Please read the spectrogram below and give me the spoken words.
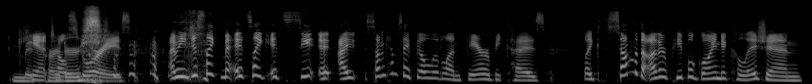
can't tell stories. I mean, just like it's like it's see, it, I sometimes I feel a little unfair because like some of the other people going to Collision.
